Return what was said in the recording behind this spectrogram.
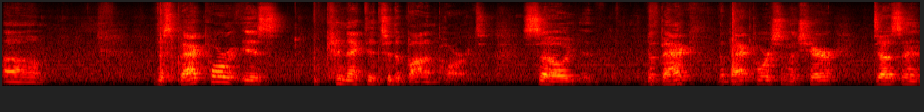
um, this back part is connected to the bottom part. So the back, the back portion of the chair doesn't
